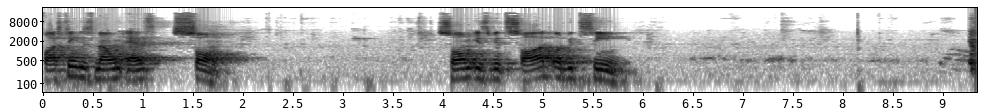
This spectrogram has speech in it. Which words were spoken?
Fasting is known as Sawm. Sawm is with Saad or with Seen.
